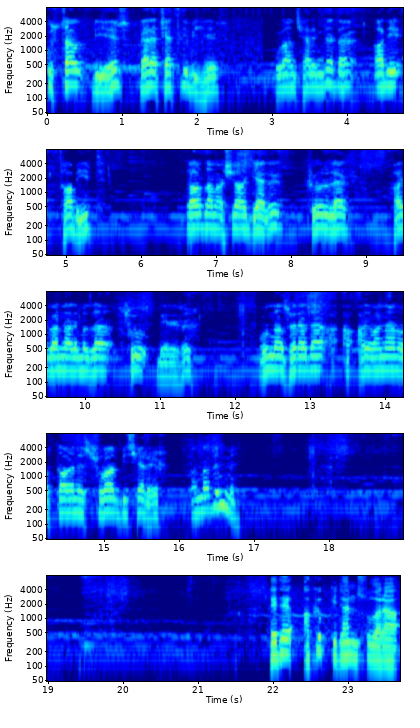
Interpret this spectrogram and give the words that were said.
Kutsal bir yer, bereketli bir yer. Kur'an-ı Kerim'de de adı tabit. Dağdan aşağı gelir, körüler hayvanlarımıza su veririz. Ondan sonra da ha- hayvanların otlağını sular biçeriz. Anladın mı? Dede akıp giden sulara,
